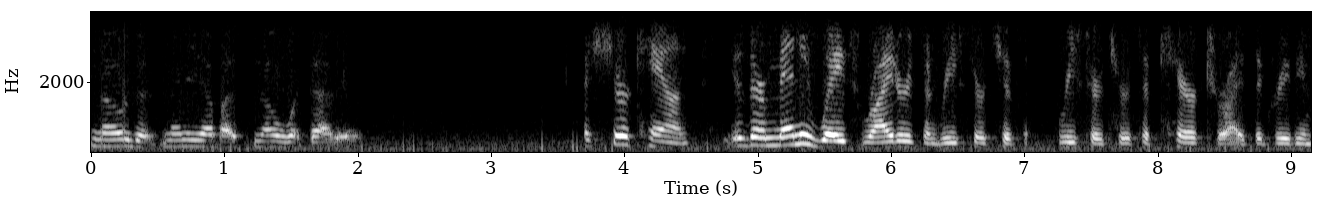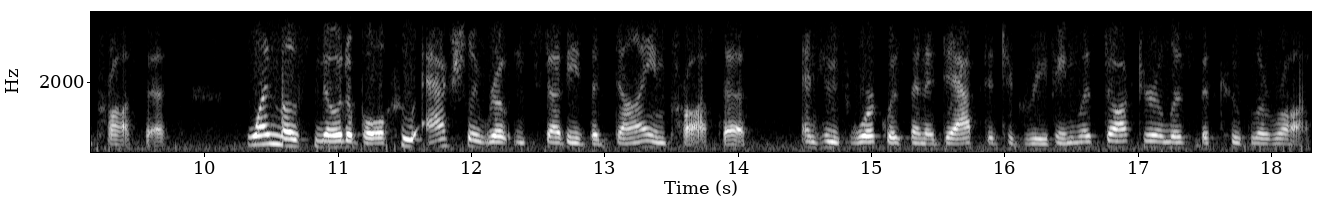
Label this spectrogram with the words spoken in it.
know that many of us know what that is. I sure can. There are many ways writers and researchers, researchers have characterized the grieving process. One most notable, who actually wrote and studied the dying process and whose work was then adapted to grieving, was Dr. Elisabeth Kubler-Ross.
